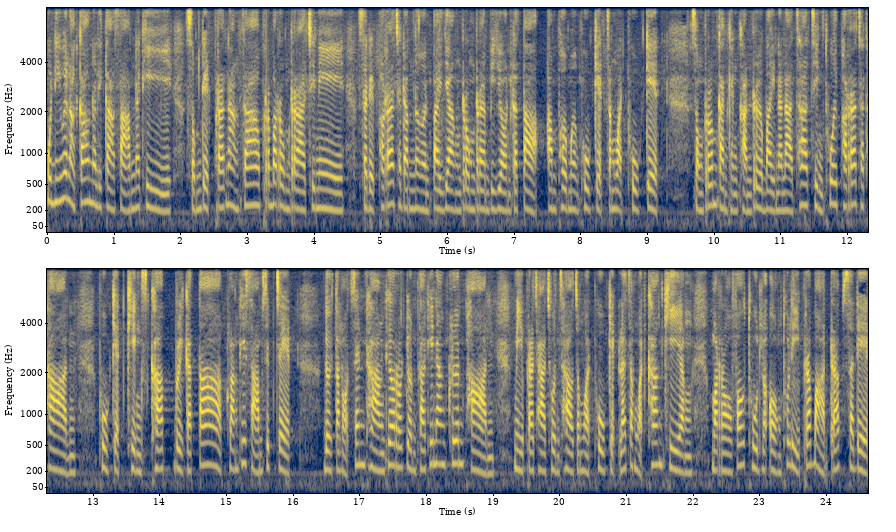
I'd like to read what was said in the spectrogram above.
วันนี้เวลา9นาฬิกา3นาที สมเด็จพระนางเจ้าพระบรมราชินี เสด็จพระราชดำเนินไปยังโรงแรมบิยอนกะตะ อำเภอเมืองภูเก็ต จังหวัดภูเก็ต ส่งเริ่มการแข่งขันเรือใบนานาชาติชิงถ้วยพระราชทาน ภูเก็ตคิงส์คัพบริกัตตาครั้งที่ 37 โดยตลอดเส้นทางที่รถยนต์พระที่นั่งเคลื่อนผ่าน มีประชาชนชาวจังหวัดภูเก็ตและจังหวัดข้างเคียง มารอเฝ้าทูลละอองธุลีพระบาทรับเสด็จ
